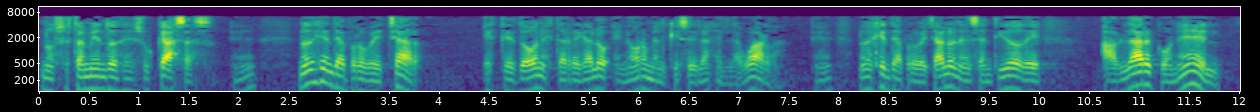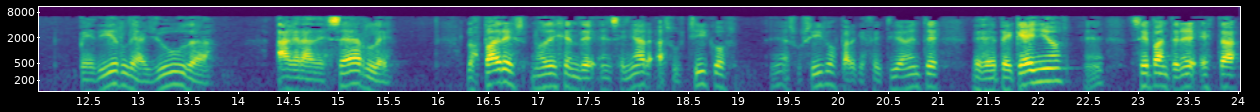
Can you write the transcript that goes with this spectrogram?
nos están viendo desde sus casas, ¿eh? no dejen de aprovechar este don, este regalo enorme el que es el ángel de la guarda. ¿eh? No dejen de aprovecharlo en el sentido de hablar con él, pedirle ayuda, agradecerle. Los padres no dejen de enseñar a sus chicos, ¿eh? a sus hijos, para que efectivamente desde pequeños ¿eh? sepan tener esta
